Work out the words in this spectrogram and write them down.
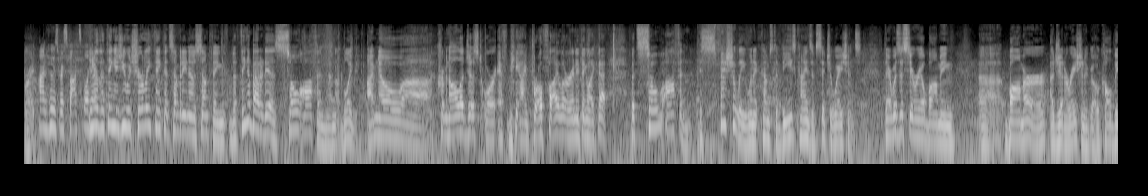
right. on who's responsible You here. know, the thing is, you would surely think that somebody knows something. The thing about it is, so often, and believe me, I'm no uh, criminologist or FBI profiler or anything like that, but so often, especially when it comes to these kinds of situations, there was a serial bombing uh, bomber a generation ago called the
